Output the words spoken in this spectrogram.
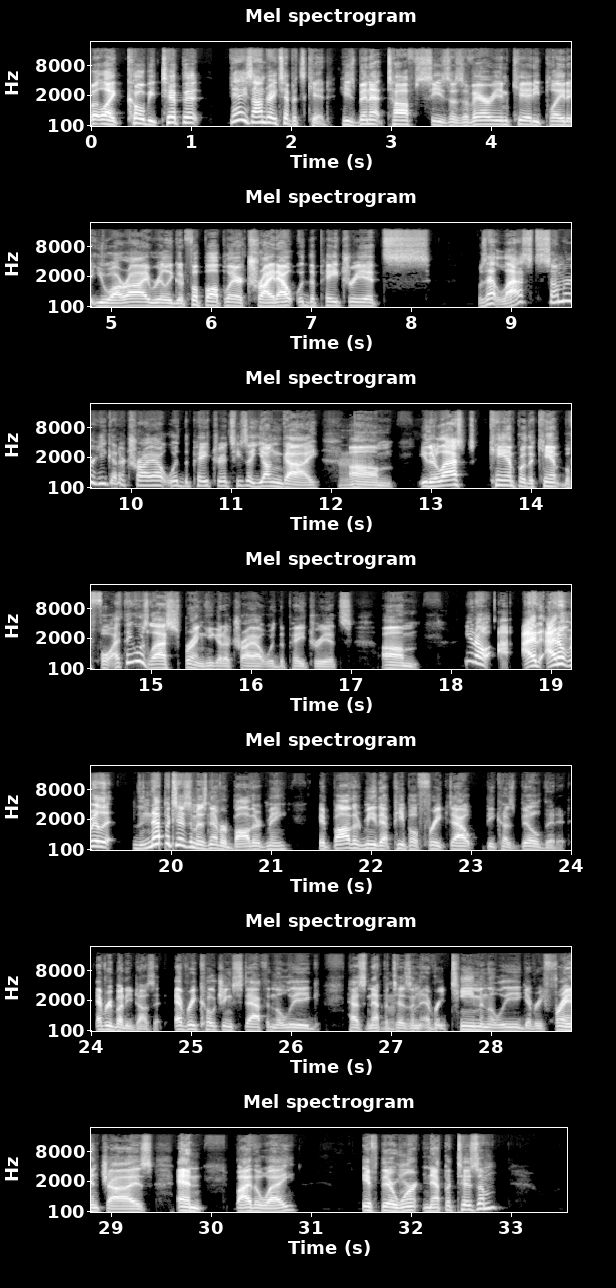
but like Kobe Tippett, yeah, he's Andre Tippett's kid. He's been at Tufts. He's a Xaverian kid. He played at URI, really good football player, tried out with the Patriots. Was that last summer? He got a tryout with the Patriots. He's a young guy. Mm-hmm. Um, either last camp or the camp before. I think it was last spring. He got a tryout with the Patriots. Um, you know, I, I don't really nepotism has never bothered me. It bothered me that people freaked out because Bill did it. Everybody does it. Every coaching staff in the league has nepotism. Mm-hmm. Every team in the league, every franchise. And by the way, if there weren't nepotism,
